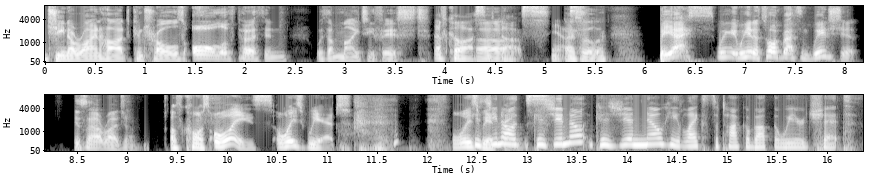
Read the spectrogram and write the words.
Gina Rinehart controls all of Perth in with a mighty fist. Of course, Uh, of course, yes, Absolutely. But yes, we, we're here to talk about some weird shit. Isn't that right, John? of course. Always, always weird. Always Because weird. you know, things. because you know, because you know, he likes to talk about the weird shit.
